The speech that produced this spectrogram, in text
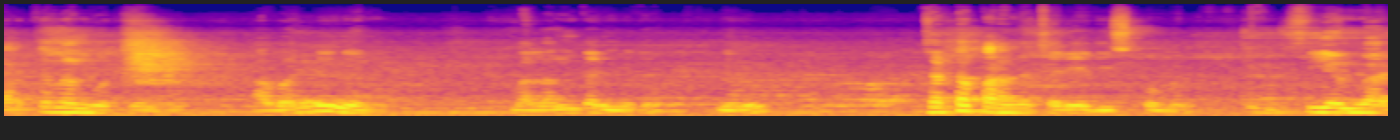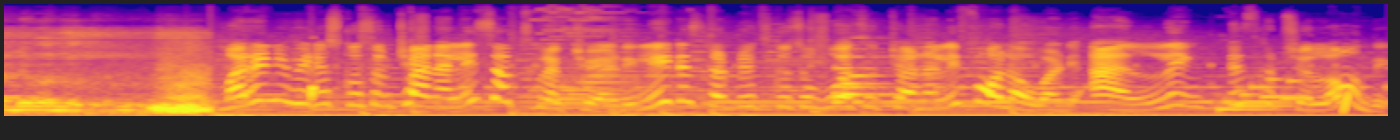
వర్కర్లను కొట్టింది. అవన్నీ నేను వాళ్ళందరి మీద నేను చట్టపరంగా చర్య తీసుకోమని సీఎం గారి లెవెల్లో కూడా మరిన్ని వీడియోస్ కోసం ఛానల్ని సబ్స్క్రైబ్ చేయండి. లేటెస్ట్ అప్డేట్స్ కోసం వాట్సాప్ ఛానల్ని ఫాలో అవ్వండి. ఆ లింక్ డిస్క్రిప్షన్లో ఉంది.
